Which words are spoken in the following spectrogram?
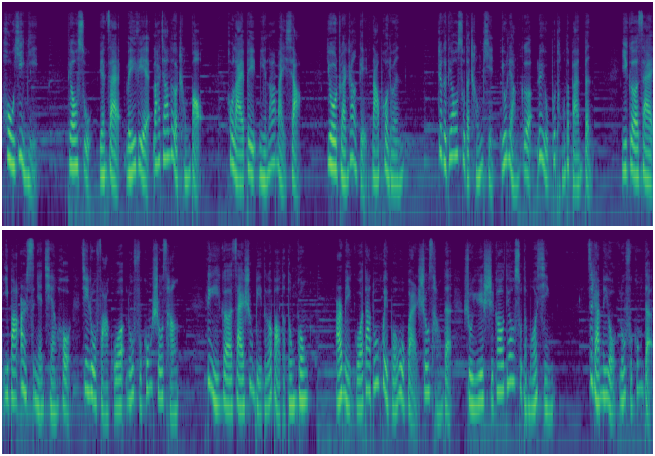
厚一米。雕塑原在维列拉加勒城堡，后来被米拉买下，又转让给拿破仑。这个雕塑的成品有两个略有不同的版本，一个在一八二四年前后进入法国卢浮宫收藏，另一个在圣彼得堡的东宫，而美国大都会博物馆收藏的属于石膏雕塑的模型，自然没有卢浮宫的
